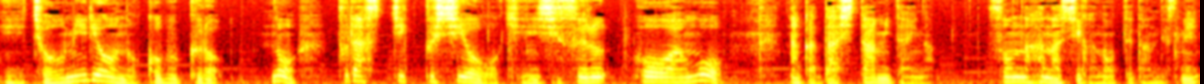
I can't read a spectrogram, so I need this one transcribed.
えー、調味料の小袋のプラスチック使用を禁止する法案をなんか出したみたいな、そんな話が載ってたんですね。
